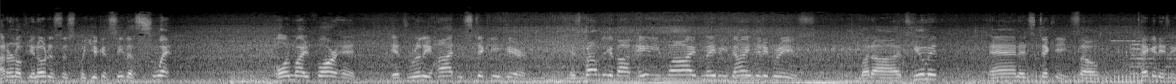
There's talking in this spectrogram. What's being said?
I don't know if you noticed this, but you can see the sweat on my forehead. It's really hot and sticky here. It's probably about 85, maybe 90 degrees, but uh, it's humid and it's sticky, so take it easy.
